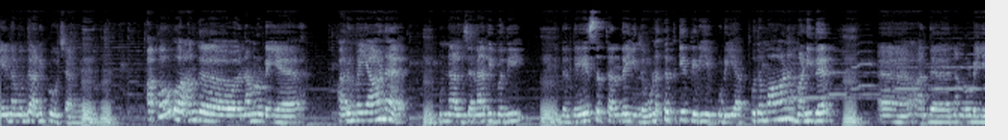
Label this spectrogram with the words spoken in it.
என்னை வந்து அனுப்பி வச்சாங்க ம். ம். அப்போ அங்க நம்மளுடைய அருமையான ம். முன்னாள் ஜனாதிபதி ம். இந்த தேச தந்தை இந்த உலகத்துக்கே தெரியக்கூடிய அற்புதமான மனிதர் ம். அஹ், அந்த நம்மளுடைய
